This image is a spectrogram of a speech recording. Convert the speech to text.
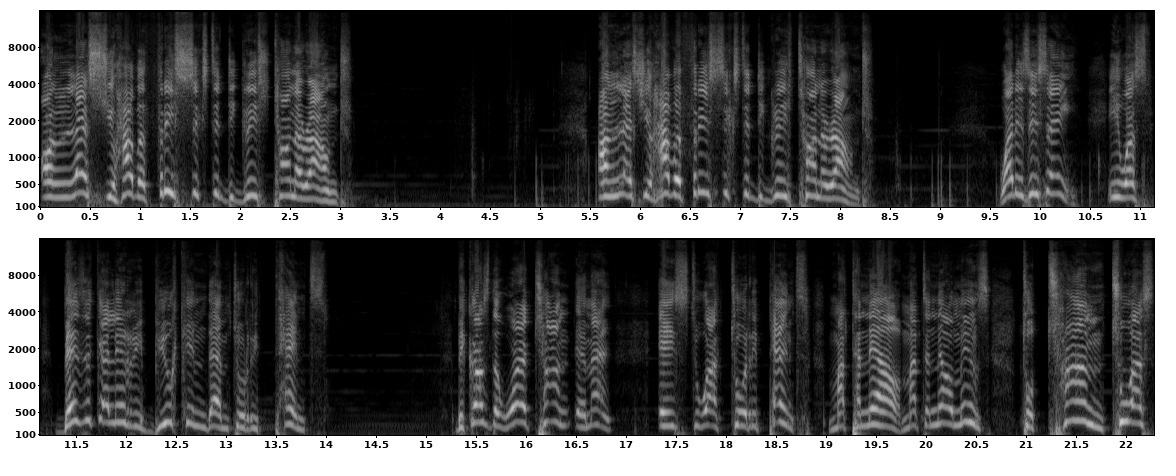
unless you have a 360 degrees turnaround unless you have a 360 degree turnaround. What is he saying? He was basically rebuking them to repent. Because the word turn, amen, is to what? To repent. Metanoia. Metanoia means to turn towards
